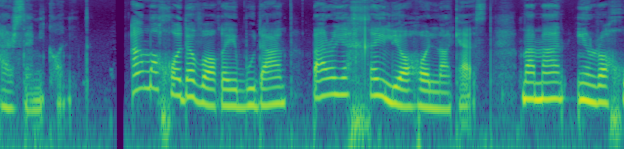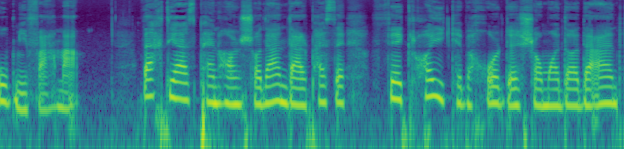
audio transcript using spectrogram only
عرضه می کنید. اما خود واقعی بودن برای خیلی هولناک است و من این را خوب می‌فهمم. وقتی از پنهان شدن در پس فکرهایی که به خورد شما دادهاند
